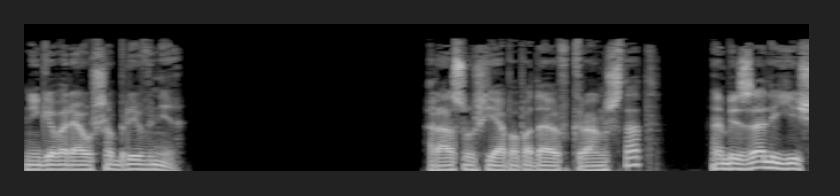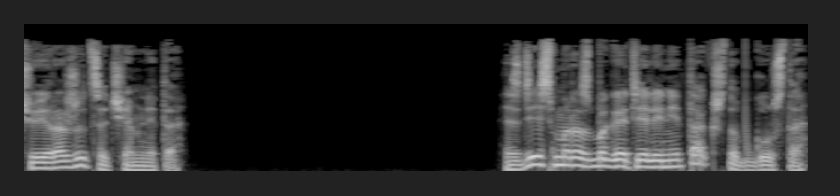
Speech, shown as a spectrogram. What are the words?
не говоря уж о бревне. Раз уж я попадаю в Кронштадт, обязали еще и рожиться чем-то. Здесь мы разбогатели не так, чтоб густо,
